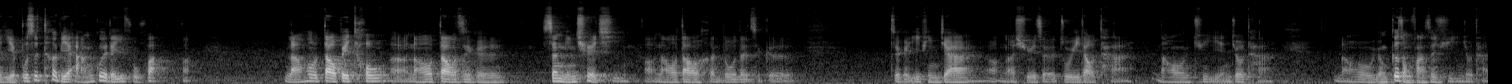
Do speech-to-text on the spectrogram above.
也不是特别昂贵的一幅画啊，然后到被偷啊，然后到这个声名鹊起啊，然后到很多的这个这个艺评家啊，那学者注意到它，然后去研究它，然后用各种方式去研究它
